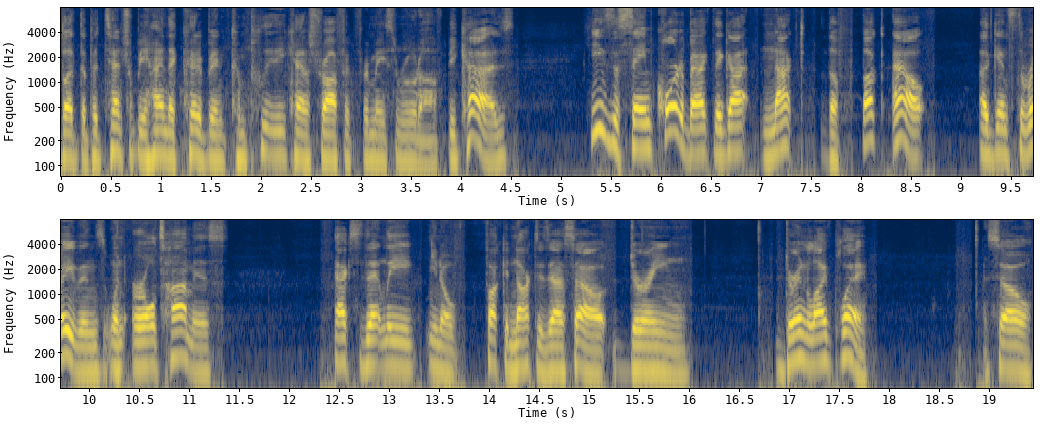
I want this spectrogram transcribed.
but the potential behind that could have been completely catastrophic for Mason Rudolph because he's the same quarterback that got knocked the fuck out against the Ravens when Earl Thomas accidentally, you know, fucking knocked his ass out during during a live play. So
